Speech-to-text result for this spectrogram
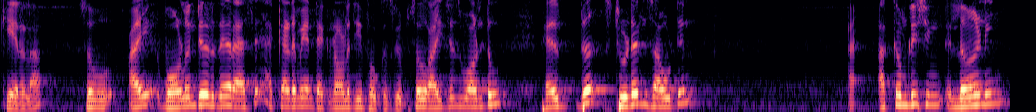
Kerala. So I volunteer there as an academy and technology focus group. So I just want to help the students out in uh, accomplishing, learning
